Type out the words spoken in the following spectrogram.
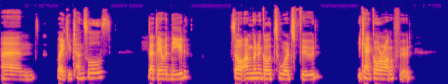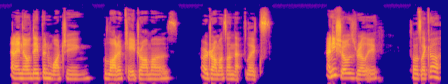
and like utensils that they would need. So I'm gonna go towards food. You can't go wrong with food. And I know they've been watching a lot of K dramas or dramas on Netflix. Any shows really. So I was like, oh,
